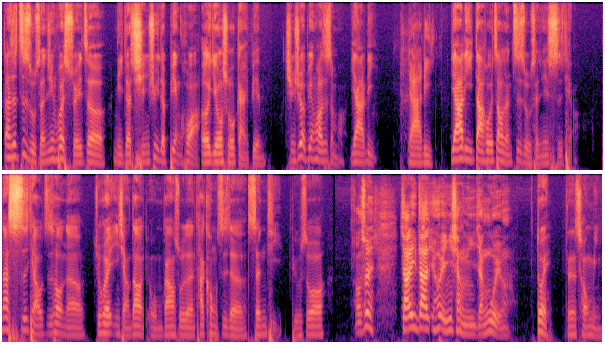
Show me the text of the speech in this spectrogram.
但是自主神经会随着你的情绪的变化而有所改变。情绪的变化是什么？压力，压力。压力大会造成自主神经失调。那失调之后呢，就会影响到我们刚刚说的它控制的身体，比如说，哦，所以压力大会影响你阳痿嘛？对，真是聪明。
